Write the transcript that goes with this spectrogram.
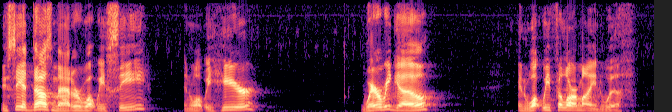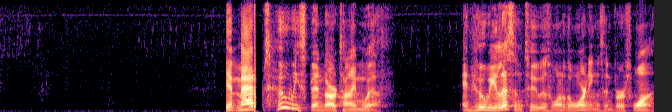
You see, it does matter what we see and what we hear where we go, and what we fill our mind with. It matters who we spend our time with and who we listen to, is one of the warnings in verse 1.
